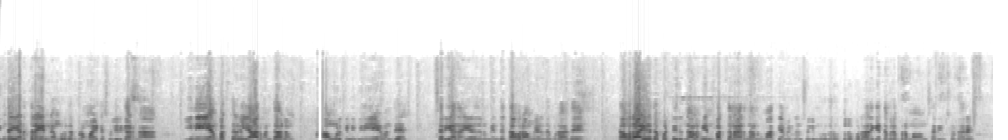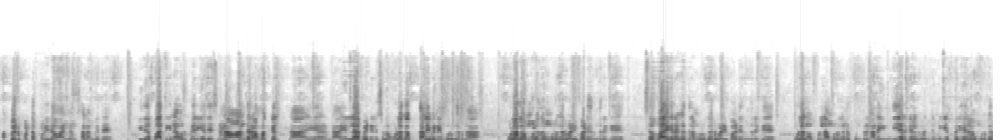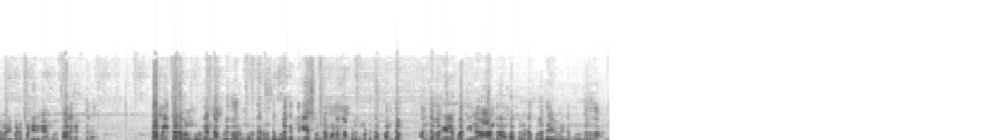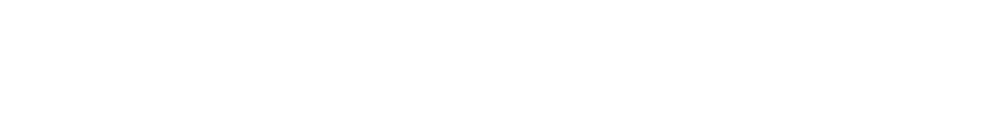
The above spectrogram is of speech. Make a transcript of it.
இந்த இடத்துல என்ன முருகர் பிரம்மாகிட்ட சொல்லியிருக்காருன்னா இனி என் பக்தர்கள் யார் வந்தாலும் அவங்களுக்கு நீ விதியே வந்து சரியாக தான் எழுதணும். எந்த தவறாகவும் எழுதக்கூடாது. தவறாக எழுதப்பட்டு இருந்தாலும் என் பக்தனாக இருந்தால் அவனுக்கு மாற்றி அமைக்கணும்னு சொல்லி முருகர் உத்தரவு போகிறார் அதுக்கேற்ற மாதிரி பிரம்மாவும் சரின்னு சொல்கிறாரு அப்பேற்பட்ட புனித வாய்ந்த ஸ்தலம் இது. இதை பார்த்தீங்கன்னா ஒரு பெரிய தேசம்னா ஆந்திரா மக்கள். நான் நான் எல்லா பேட்டையும் சொல்ல உலக தலைவனே முருகர் தான். உலகம் முழுதும் முருகர் வழிபாடு இருந்திருக்கு. செவ்வாய் கிரகத்துல முருகர் வழிபாடு இருந்திருக்கு. உலகம் ஃபுல்லா முருகனை கும்பிட்டுருக்காங்க. ஆனால் இந்தியர்கள் வந்து மிகப்பெரிய அளவு முருகர் வழிபாடு பண்ணியிருக்காங்க ஒரு காலகட்டத்துல. தமிழ் கடவுள் முருகன் நம்மளுக்கு அவர் முருகர் வந்து உலகத்துக்கே சொந்தமான நம்மளுக்கு மட்டும்தான் பந்தம். அந்த வகையில பாத்தீங்கன்னா ஆந்திரா மக்களோட குலதெய்வம் இந்த முருகர் தான்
